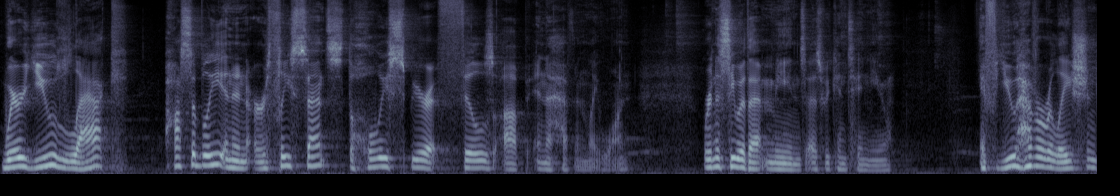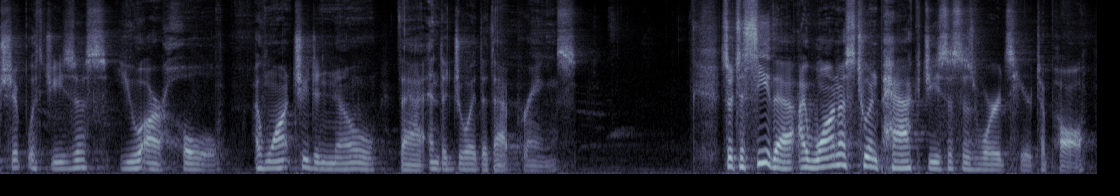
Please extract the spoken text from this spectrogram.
Where you lack, possibly in an earthly sense, the Holy Spirit fills up in a heavenly one. We're going to see what that means as we continue. If you have a relationship with Jesus, you are whole. I want you to know that and the joy that that brings. So, to see that, I want us to unpack Jesus' words here to Paul.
